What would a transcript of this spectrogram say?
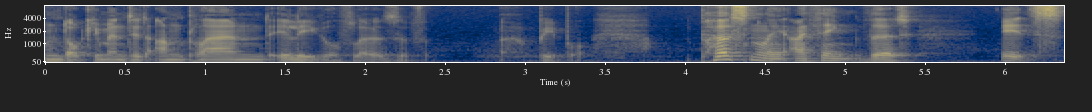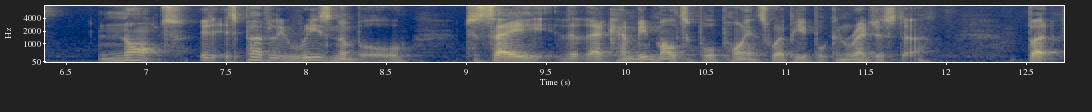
undocumented, unplanned, illegal flows of uh, people. Personally, I think that it's not, it's perfectly reasonable to say that there can be multiple points where people can register but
